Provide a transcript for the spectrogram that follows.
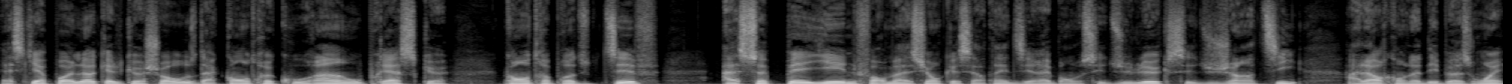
Est-ce qu'il n'y a pas là quelque chose d'à contre-courant ou presque contre-productif à se payer une formation que certains diraient, bon, c'est du luxe, c'est du gentil, alors qu'on a des besoins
